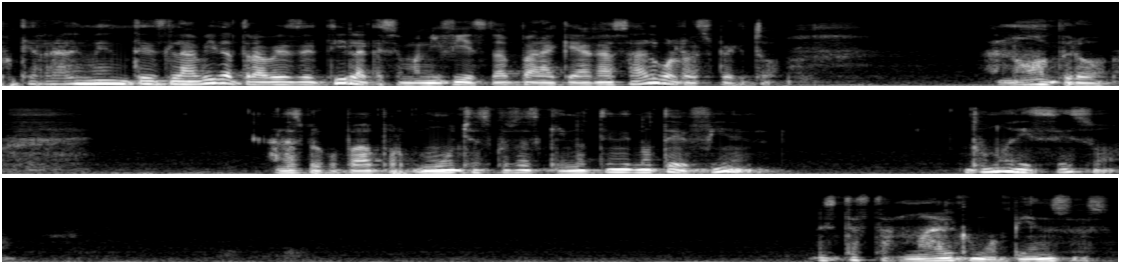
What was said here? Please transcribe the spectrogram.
Porque realmente es la vida a través de ti la que se manifiesta para que hagas algo al respecto. Ah, no, pero andas preocupado por muchas cosas que no te, no te definen. Tú no eres eso. No estás tan mal como piensas.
